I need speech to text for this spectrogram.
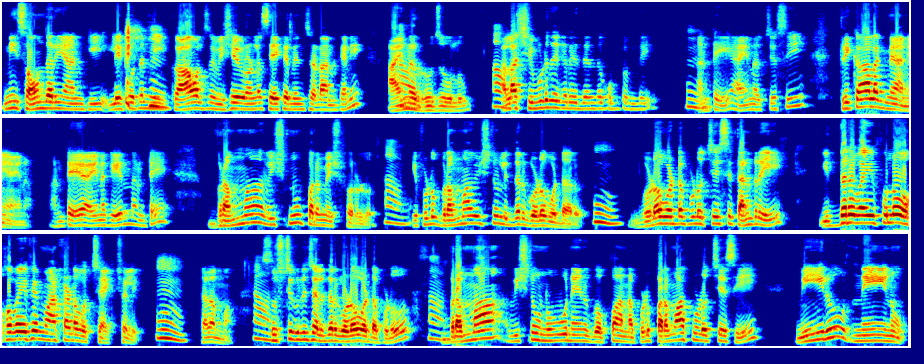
నీ సౌందర్యానికి లేకపోతే నీకు కావాల్సిన విషయ వివరణలు సేకరించడానికని ఆయన. రుజువులు. అలా శివుడి దగ్గర ఇది ఎందుకు ఉంటుంది. అంటే ఆయన వచ్చేసి త్రికాల జ్ఞాని ఆయన అంటే ఆయనకి ఏంటంటే బ్రహ్మ విష్ణు పరమేశ్వరులు ఇప్పుడు బ్రహ్మ విష్ణువులు ఇద్దరు గొడవపడ్డారు. గొడవపడ్డప్పుడు వచ్చేసి తండ్రి ఇద్దరు వైపులో ఒక వైపే మాట్లాడవచ్చు యాక్చువల్లీ. కదమ్మా. సృష్టి గురించి వాళ్ళిద్దరు గొడవపడ్డప్పుడు అవును. బ్రహ్మ విష్ణువు నువ్వు నేను గొప్ప అన్నప్పుడు పరమాత్ముడు వచ్చేసి మీరు నేను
